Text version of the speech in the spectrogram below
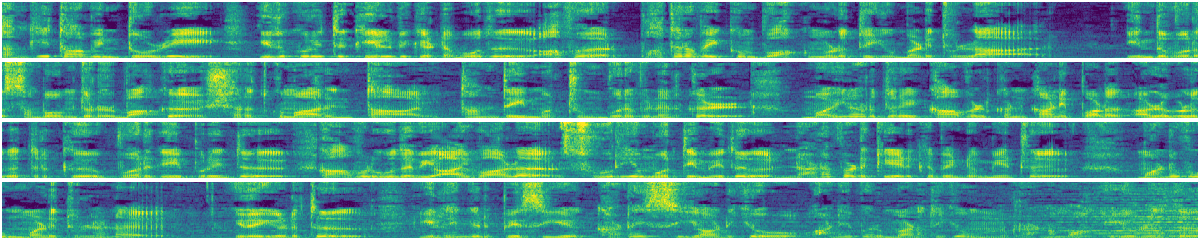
சங்கீதாவின் தோழி இது குறித்து கேள்வி கேட்டபோது அவர் பத வைக்கும் வாக்குமூலத்தையும் அளித்துள்ளார். இந்த ஒரு சம்பவம் தொடர்பாக சரத்குமாரின் தாய் தந்தை மற்றும் உறவினர்கள் மயிலாடுதுறை காவல் கண்காணிப்பாளர் அலுவலகத்திற்கு வருகை புரிந்து காவல் உதவி ஆய்வாளர் சூரியமூர்த்தி மீது நடவடிக்கை எடுக்க வேண்டும் என்று மனுவும் அளித்துள்ளனர். இதையடுத்து இளைஞர் பேசிய கடைசி ஆடியோ அனைவர் மனதையும் ரணமாக்கியுள்ளது.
